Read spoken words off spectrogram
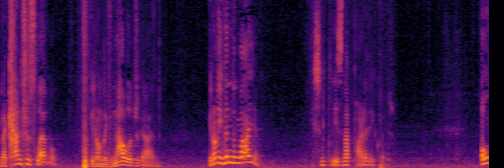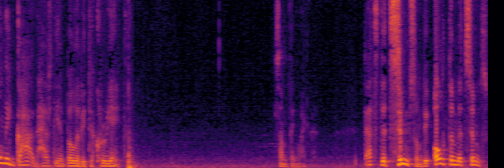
on a conscious level, you don't acknowledge God. You don't even deny Him. He simply is not part of the equation. Only God has the ability to create something like that. That's the tzimtzum, the ultimate tzimtzum.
